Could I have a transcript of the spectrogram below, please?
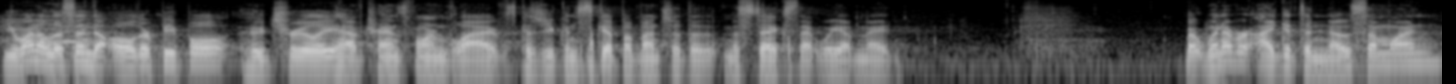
You want to listen to older people who truly have transformed lives because you can skip a bunch of the mistakes that we have made. But whenever I get to know someone,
